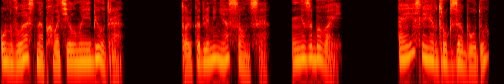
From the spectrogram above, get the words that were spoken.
Он властно обхватил мои бедра. Только для меня солнце. Не забывай. А если я вдруг забуду?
